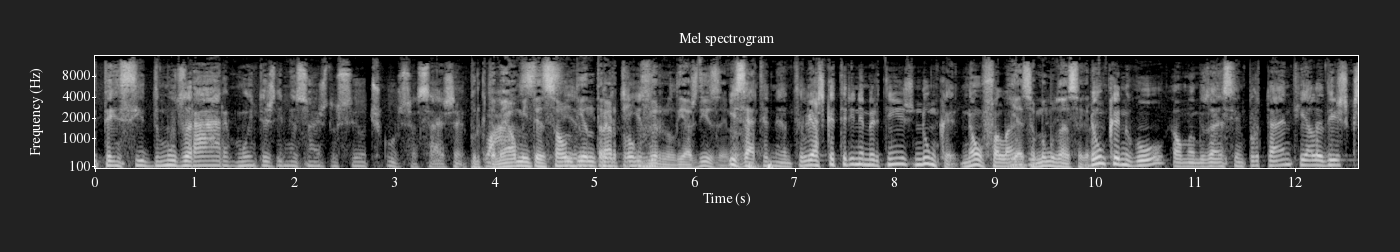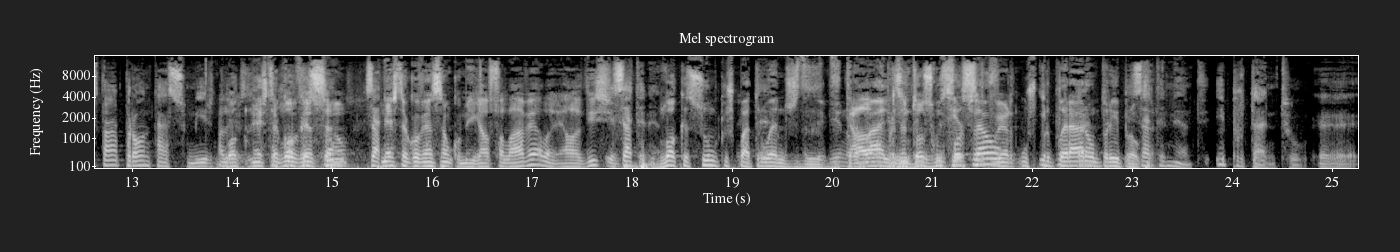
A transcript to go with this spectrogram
tem sido de moderar muitas dimensões do seu discurso, ou seja... Porque também há uma intenção de entrar um para o governo, aliás, dizem. Não? É? Exatamente. Aliás, Catarina Martins nunca, não falando... E essa é uma mudança grande. Nunca negou, é uma mudança importante e ela diz que está pronta a assumir... Nesta, convenção, nesta convenção que o Miguel falava, ela, ela disse... Exatamente. O Bloco assume que os quatro anos de, de trabalho e de negociação os prepararam portanto, para ir para o Exatamente. E, portanto, eh,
